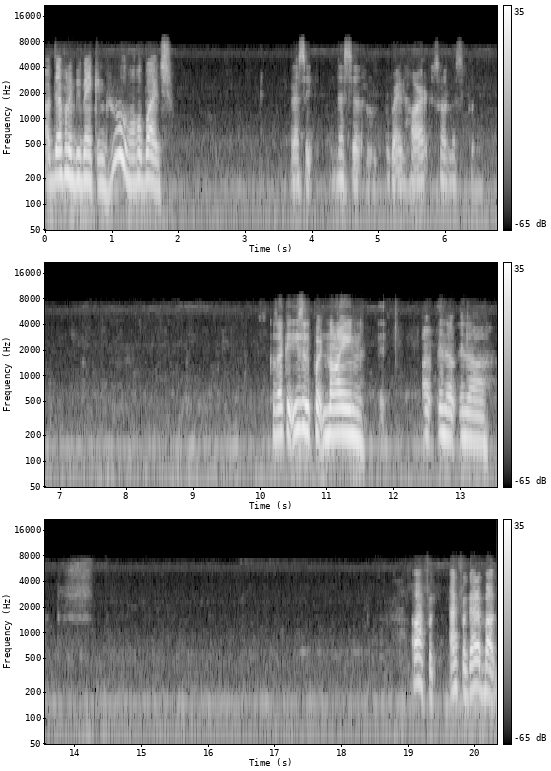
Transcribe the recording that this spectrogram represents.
I'll definitely be making whew, a whole bunch. That's a that's a red heart. So let's put because I could easily put nine uh, in a in a. Oh, I, for, I forgot about.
